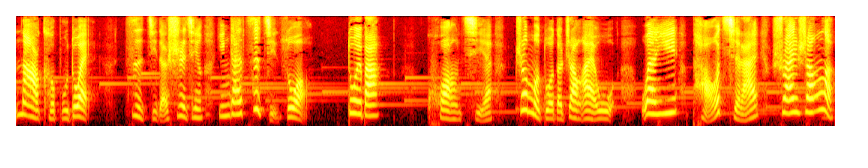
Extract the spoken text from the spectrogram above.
那可不对，自己的事情应该自己做，对吧？况且这么多的障碍物，万一跑起来摔伤了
